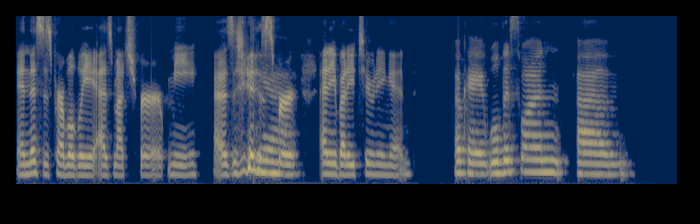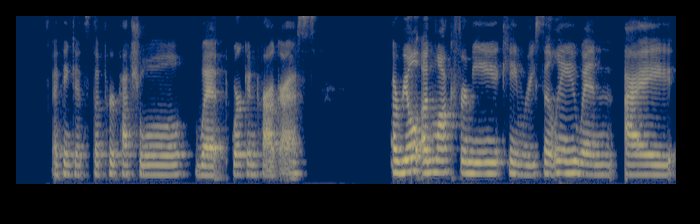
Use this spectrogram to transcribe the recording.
And this is probably as much for me as it is Yeah. for anybody tuning in. Okay, well, this one, um, I think it's the perpetual whip work in progress. A real unlock for me came recently when I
